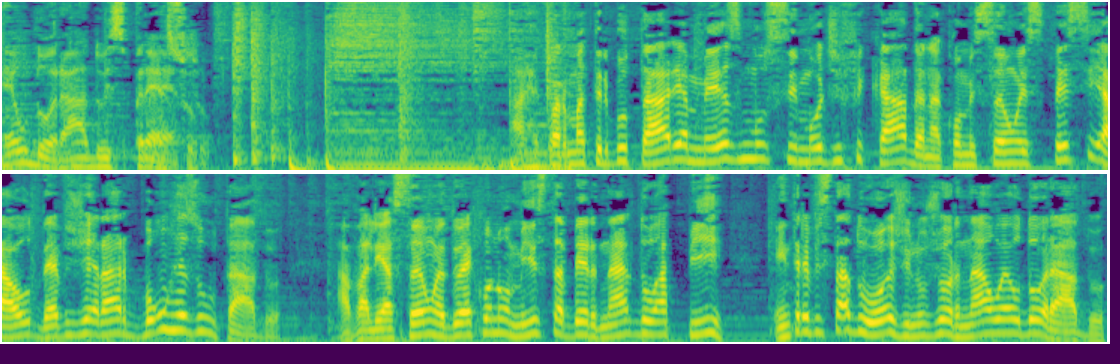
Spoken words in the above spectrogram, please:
Eldorado Expresso. A reforma tributária, mesmo se modificada na comissão especial, deve gerar bom resultado. A avaliação é do economista Bernardo Api, entrevistado hoje no jornal Eldorado.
